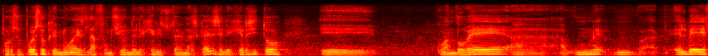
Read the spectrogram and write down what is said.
por supuesto que no es la función del ejército estar en las calles. El ejército, eh, cuando ve a, un, él ve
